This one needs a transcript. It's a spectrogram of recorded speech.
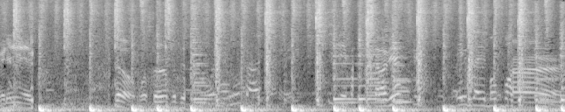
There it is. So, we'll start off with this Ça va bien? Et vous allez.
